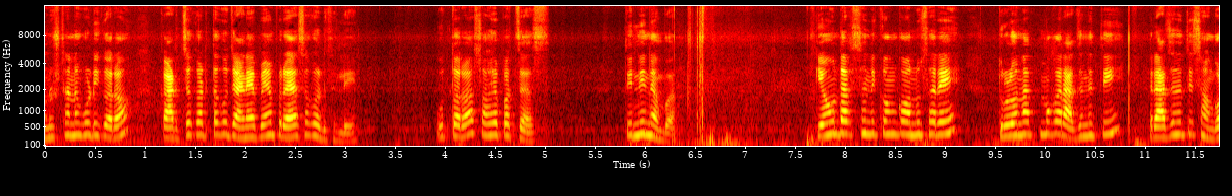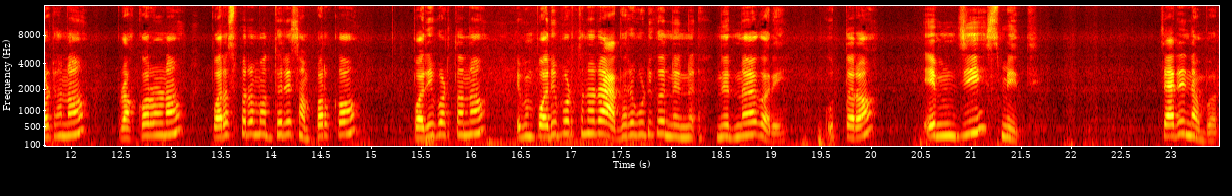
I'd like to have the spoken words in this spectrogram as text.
ଅନୁଷ୍ଠାନଗୁଡ଼ିକର କାର୍ଯ୍ୟକର୍ତ୍ତାକୁ ଜାଣିବା ପାଇଁ ପ୍ରୟାସ କରିଥିଲେ। ଉତ୍ତର ଶହେ ପଚାଶ ତିନି ନମ୍ବର କେଉଁ ଦାର୍ଶନିକଙ୍କ ଅନୁସାରେ ତୁଳନାତ୍ମକ ରାଜନୀତି ରାଜନୀତି ସଂଗଠନ ପ୍ରକରଣ ପରସ୍ପର ମଧ୍ୟରେ ସମ୍ପର୍କ ପରିବର୍ତ୍ତନ ଏବଂ ପରିବର୍ତ୍ତନର ଆଧାରଗୁଡ଼ିକ ନିର୍ଣ୍ଣୟ କରେ? ଉତ୍ତର ଏମ୍ ଜି ସ୍ମିଥ୍। ଚାରି ନମ୍ବର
